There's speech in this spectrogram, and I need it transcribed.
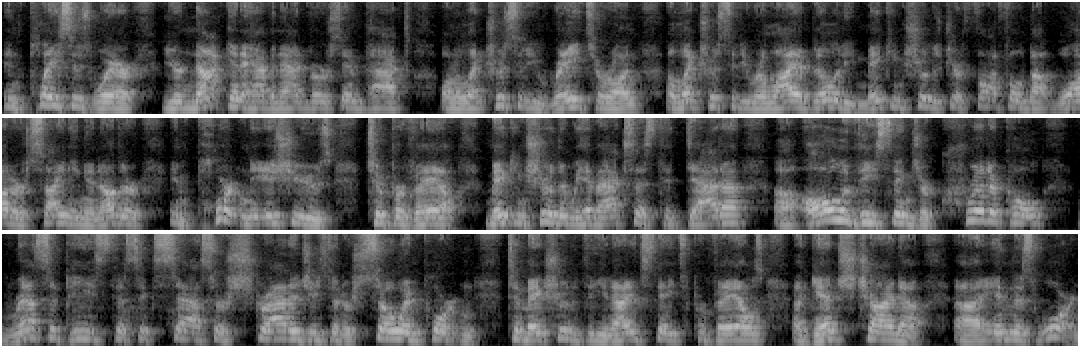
in places where you're not going to have an adverse impact on electricity rates or on electricity reliability, making sure that you're thoughtful about water siting and other important issues to prevail, making sure that we have access to data. Uh, all of these things are critical recipes to success or strategies that are so important to make sure that the United States prevails against China uh, in this war.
